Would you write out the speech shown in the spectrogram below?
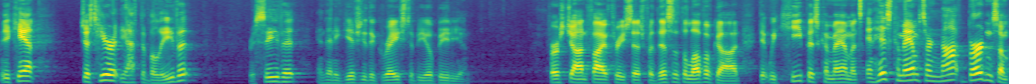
You can't just hear it. You have to believe it, receive it, and then He gives you the grace to be obedient. 1 John 5 3 says, For this is the love of God, that we keep his commandments, and his commandments are not burdensome.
